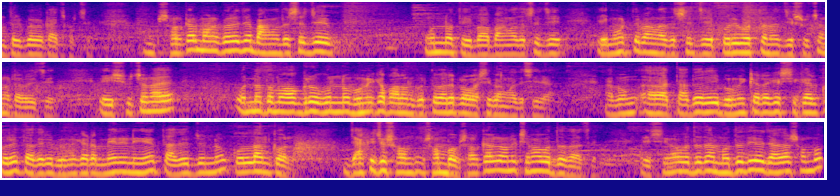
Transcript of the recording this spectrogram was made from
আন্তরিকভাবে কাজ করছে। সরকার মনে করে যে বাংলাদেশের যে উন্নতি বা বাংলাদেশের যে, এই মুহূর্তে বাংলাদেশের যে পরিবর্তনের যে সূচনাটা হয়েছে এই সূচনায় অন্যতম অগ্রগণ্য ভূমিকা পালন করতে পারে প্রবাসী বাংলাদেশিরা। এবং তাদের এই ভূমিকাটাকে স্বীকার করে, তাদের এই ভূমিকাটা মেনে নিয়ে তাদের জন্য কল্যাণকর যা কিছু সম্ভব। সরকারের অনেক সীমাবদ্ধতা আছে। এই সীমাবদ্ধতার মধ্য দিয়েও যা যা সম্ভব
